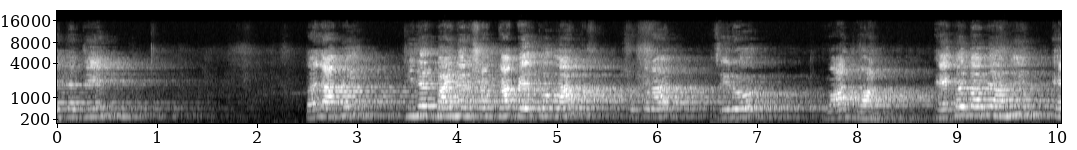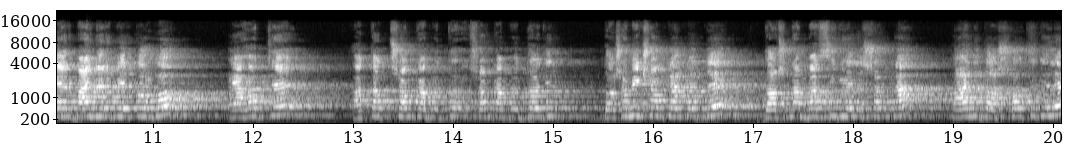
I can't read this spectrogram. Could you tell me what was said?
একটা তিন। তাহলে আমি তিনের বাইনারি সংখ্যা বের করলাম। সুতরাং জিরো ওয়ান ওয়ান একইভাবে আমি এর বাইনারি বের করব। এ হচ্ছে অর্থাৎ সংখ্যা সংখ্যা পদ্ধতির দশমিক সংখ্যার মধ্যে দশ নাম্বার সিরিয়ালের সংখ্যা, তাহলে দশ হতে গেলে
